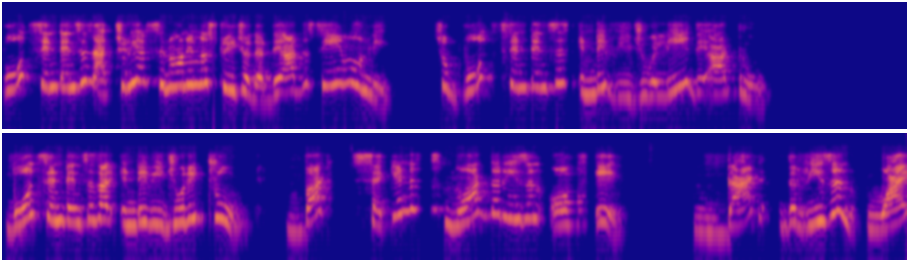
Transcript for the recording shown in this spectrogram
both sentences actually are synonymous to each other. They are the same only. So both sentences individually, they are true. Both sentences are individually true. But second is not the reason of A. That the reason why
